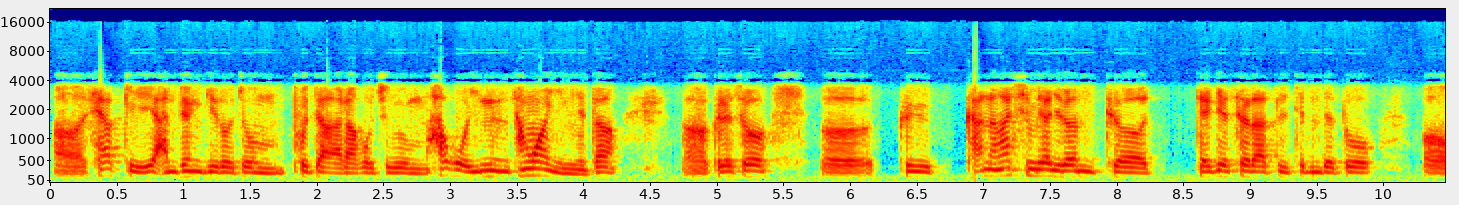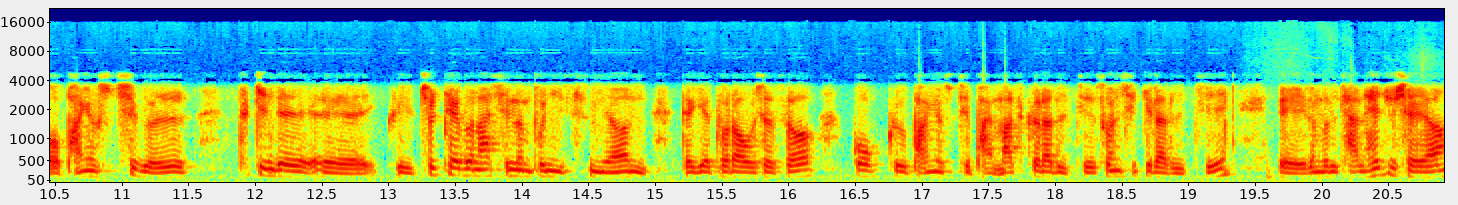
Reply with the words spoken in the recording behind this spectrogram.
어, 새학기 안정기로 좀 보자라고 지금 하고 있는 상황입니다. 어, 그래서 어, 그 가능하시면 이런 그 댁에서라든지 이런 데도 어, 방역 수칙을 특히 이제 에, 그 출퇴근하시는 분이 있으면 댁에 돌아오셔서 꼭 그 방역 수칙, 바- 마스크라든지 손 씻기라든지 예, 이런 것을 잘 해주셔야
